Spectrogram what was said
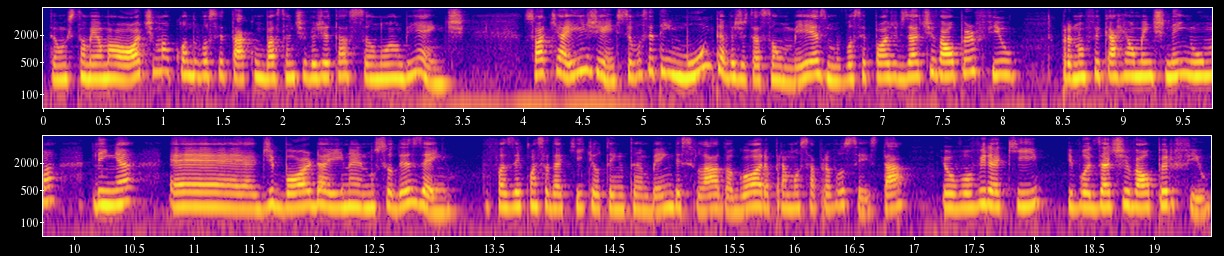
Então isso também é uma ótima quando você tá com bastante vegetação no ambiente. Só que aí, gente, se você tem muita vegetação mesmo, você pode desativar o perfil para não ficar realmente nenhuma linha é, de borda aí né, no seu desenho. Vou fazer com essa daqui que eu tenho também desse lado agora para mostrar para vocês, tá? Eu vou vir aqui e vou desativar o perfil.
